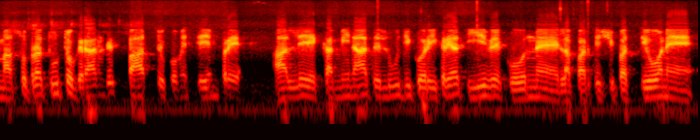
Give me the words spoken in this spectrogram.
ma soprattutto grande spazio come sempre alle camminate ludico-ricreative con eh, la partecipazione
